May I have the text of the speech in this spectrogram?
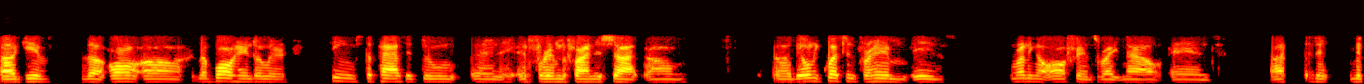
uh, give the uh, the ball handler teams to pass it through and, and for him to find his shot. Um, uh, the only question for him is running an offense right now, and I hasn't been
